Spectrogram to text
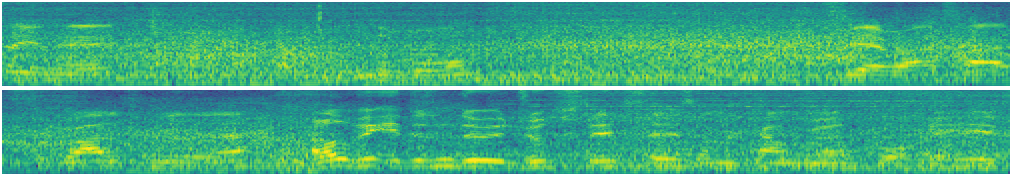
staying here in the warm. So yeah, right outside Sagrada there. I don't think it doesn't do it justice it's on the camera, but it is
